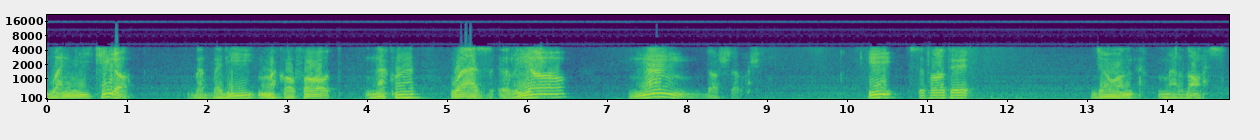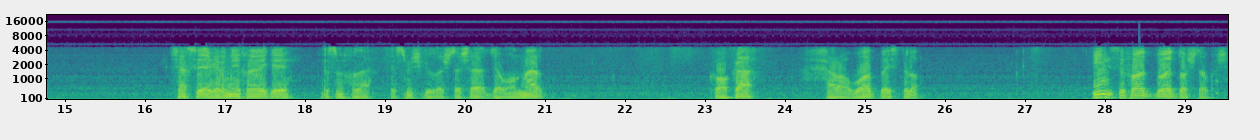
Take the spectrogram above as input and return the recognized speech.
و نیکی را به بدی مکافات نکند و از ریا ننگ داشته باشد. این صفات جوان مردان است. شخصی اگر می‌خواه که اسم خدا اسمش گذاشته شد جوان مرد کاکه خرابات به اصطلاح. این صفات باید داشته باشه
